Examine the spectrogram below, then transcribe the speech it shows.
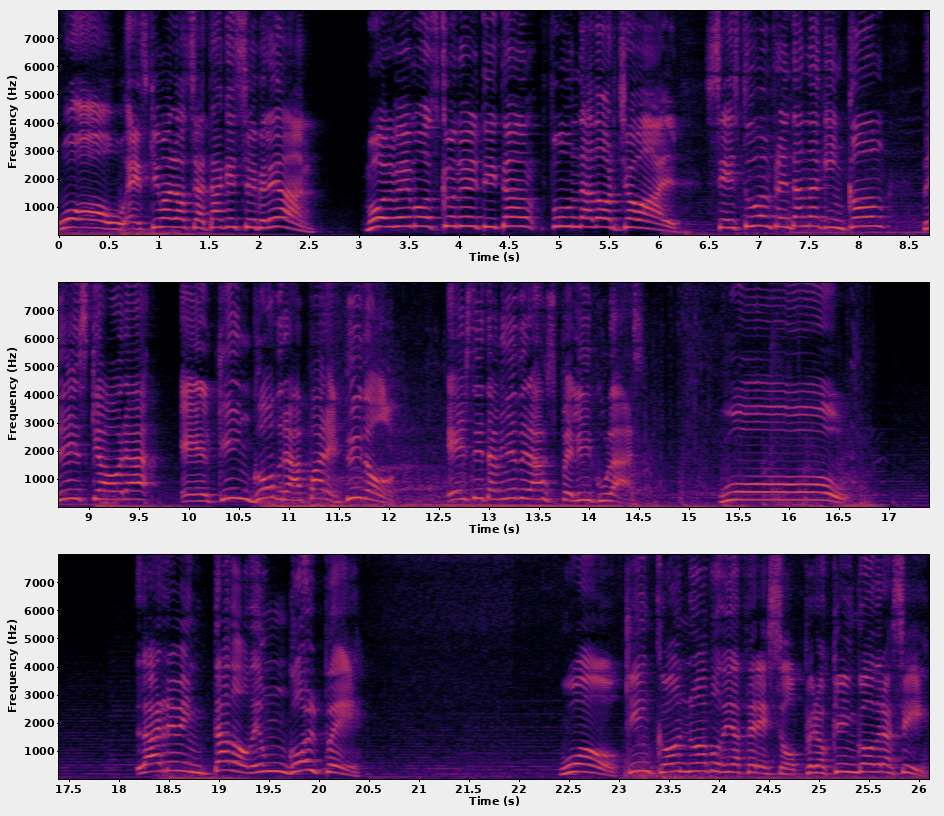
¡Wow! Esquivan los ataques se pelean. Volvemos con el titán fundador, chaval. Se estuvo enfrentando a King Kong, pero es que ahora el King Godra ha aparecido. Este también es de las películas. ¡Wow! La ha reventado de un golpe. ¡Wow! King Kong no ha podido hacer eso, pero King Godra sí.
